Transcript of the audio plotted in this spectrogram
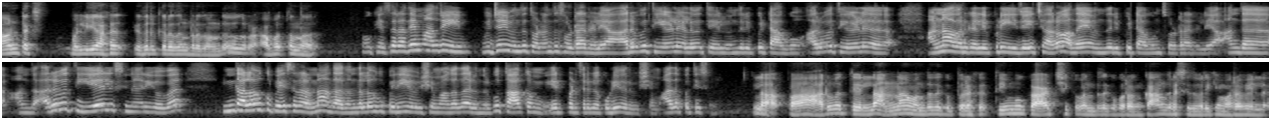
கான்டெக்ட் வழியாக எதிர்க்கிறதுன்றது வந்து ஒரு அபத்தம் தான். ஓகே சார் அதே மாதிரி விஜய் வந்து தொடர்ந்து சொல்றாரு இல்லையா? அறுபத்தி ஏழு எழுபத்தி ஏழு வந்து ரிப்பீட் ஆகும். அறுபத்தி ஏழு அண்ணா அவர்கள் எப்படி ஜெயிச்சாரோ அதே வந்து ரிப்பீட் ஆகும்னு சொல்றாரு இல்லையா? அந்த அந்த அறுபத்தி ஏழு சினாரியோவை இந்த அளவுக்கு பேசுறாருன்னா அது அந்த அளவுக்கு பெரிய விஷயமாக தான் இருந்திருக்கும். தாக்கம் ஏற்படுத்திருக்கக்கூடிய ஒரு விஷயம். அதை பத்தி சொல்லுங்க இல்லை அப்போ அறுபத்தேழில் அண்ணா வந்ததுக்கு பிறகு திமுக ஆட்சிக்கு வந்ததுக்கு பிறகு காங்கிரஸ் இது வரைக்கும் வரவே இல்லை.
